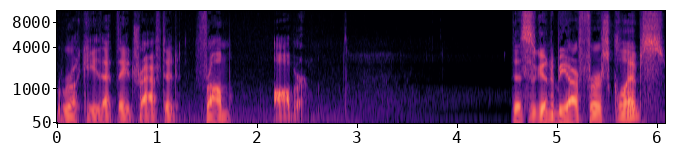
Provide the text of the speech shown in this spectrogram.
rookie that they drafted from Auburn. This is going to be our first glimpse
